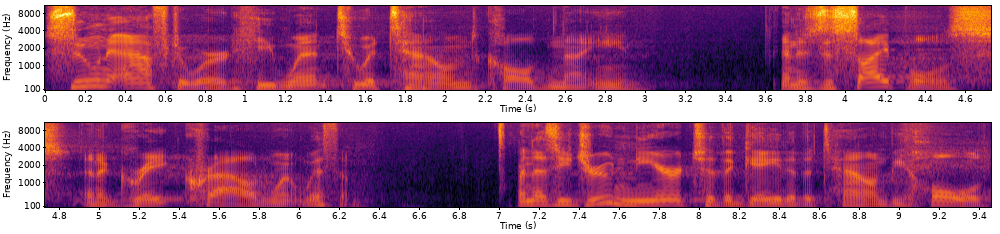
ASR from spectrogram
Soon afterward, he went to a town called Nain, and his disciples and a great crowd went with him. And as he drew near to the gate of the town, behold,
